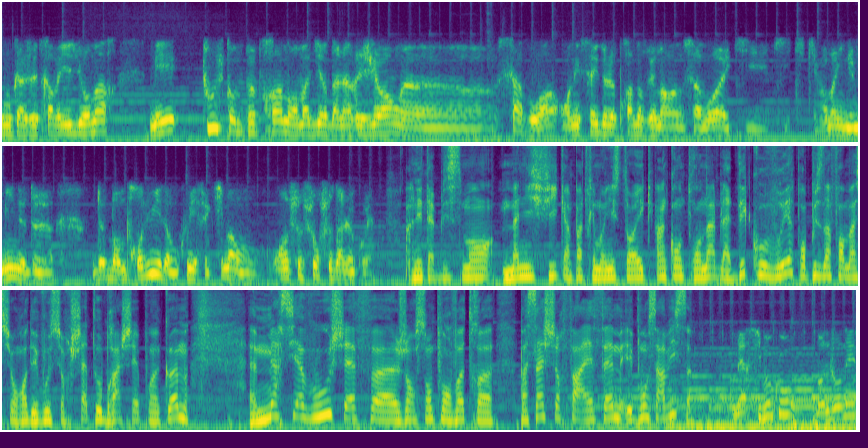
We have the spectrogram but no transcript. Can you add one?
ou quand je vais travailler du homard. Mais tout ce qu'on peut prendre, on va dire, dans la région euh, Savoie, on essaye de le prendre vraiment en Savoie et qui, qui, qui est vraiment une mine de, de, bons produits. Donc oui, effectivement, on, on, se source dans le coin. Un établissement magnifique, un patrimoine historique incontournable à découvrir. Pour plus d'informations, rendez-vous sur châteaubrachet.com. Merci à vous, chef euh, Janson, pour votre passage sur Phare FM et bon service. Merci beaucoup. Bonne journée.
